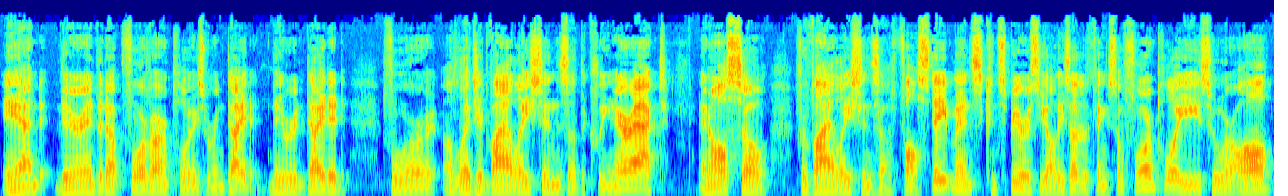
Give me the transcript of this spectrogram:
And there ended up four of our employees were indicted. They were indicted for alleged violations of the Clean Air Act and also for violations of false statements, conspiracy, all these other things. So, four employees who were all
